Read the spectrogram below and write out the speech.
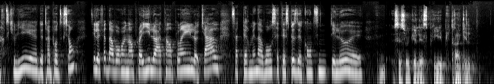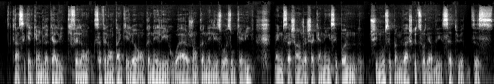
particuliers de ta production. sais, le fait d'avoir un employé là, à temps plein, local, ça te permet d'avoir cette espèce de continuité-là. C'est sûr que l'esprit est plus tranquille. Quand c'est quelqu'un de local qui fait long, ça fait longtemps qu'il est là, on connaît les rouages, on connaît les oiseaux qui arrivent. Même ça change à chaque année, c'est pas chez nous, c'est pas une vache que tu vas garder 7, 8, 10.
